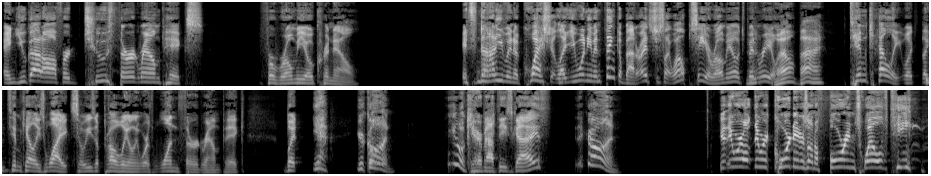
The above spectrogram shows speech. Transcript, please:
and you got offered two third round picks for Romeo Crennel, it's not even a question. Like, you wouldn't even think about it, right? It's just like, well, see you, Romeo. It's been mm, real. Well, bye. Tim Kelly, well, like Tim Kelly's white, so he's probably only worth one third round pick. But yeah, you're gone. You don't care about these guys. They're gone. They were they were coordinators on a four and twelve team.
